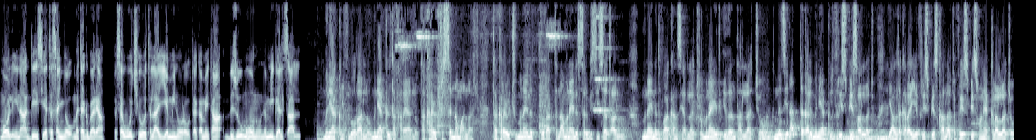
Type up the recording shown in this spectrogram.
ሞል ኢን አዲስ የተሰኘው መተግበሪያ በሰዎች ሕይወት ላይ የሚኖረው ጠቀሜታ ብዙ መሆኑንም ይገልጻል። ምን ያክል floor አለው? ምን ያክል ተከራይ አለው? ተከራዮቹስ እነማን ናቸው? ተከራዮቹ ምን አይነት product ና ምን አይነት service ይሰጣሉ? ምን አይነት vacancy አላቸው? ምን አይነት event አላቸው? እነዚህን አጠቃላይ ምን ያክል free space አላቸው? ያልተከራየ free space ካላቸው free space ምን ያክል አላቸው?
